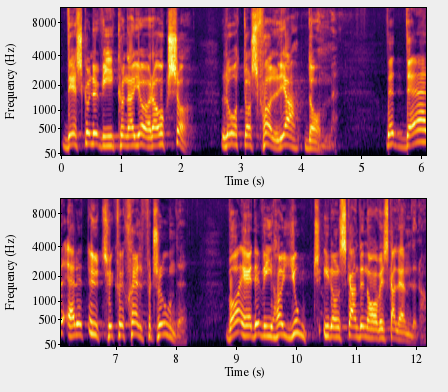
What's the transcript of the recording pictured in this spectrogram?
Det skulle vi kunna göra också. Låt oss följa dem. Det där är ett uttryck för självförtroende. Vad är det vi har gjort i de skandinaviska länderna?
